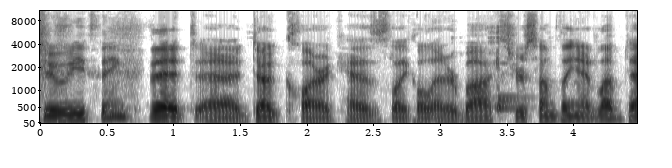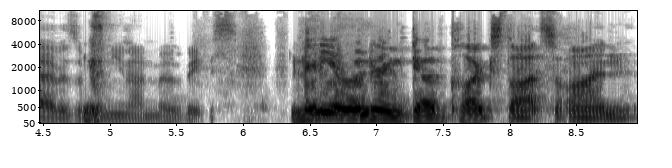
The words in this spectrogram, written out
Do we think that uh, Doug Clark has like a Letterboxd or something? I'd love to have his opinion on movies. Many are wondering Doug Clark's thoughts on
